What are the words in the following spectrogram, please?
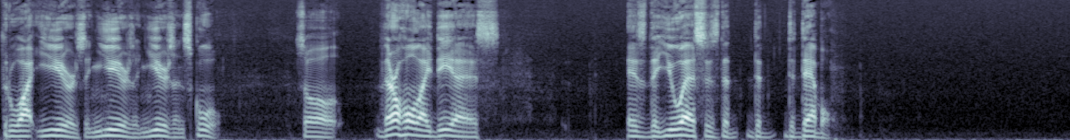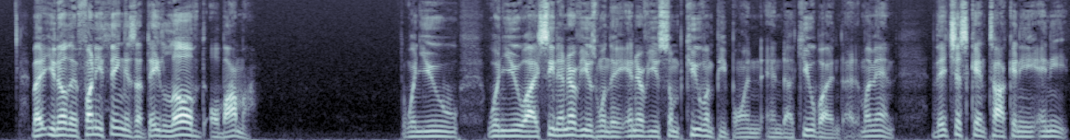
throughout years and years and years in school. So their whole idea is is the U.S. is the, the, the devil. But you know the funny thing is that they loved Obama. When you when you I seen interviews when they interview some Cuban people in, in uh, Cuba and uh, my man they just can't talk any any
